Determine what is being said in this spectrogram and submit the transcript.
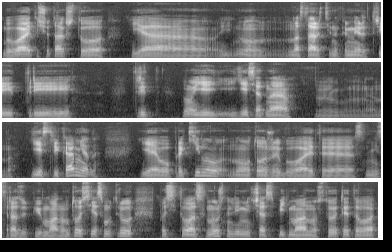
Бывает еще так, что я ну, на старте, например, 3, 3, 3 ну, есть одна есть три камня, я его прокину, но тоже бывает э, не сразу пью ману. Ну, то есть я смотрю по ситуации, нужно ли мне сейчас пить ману, стоит этого,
